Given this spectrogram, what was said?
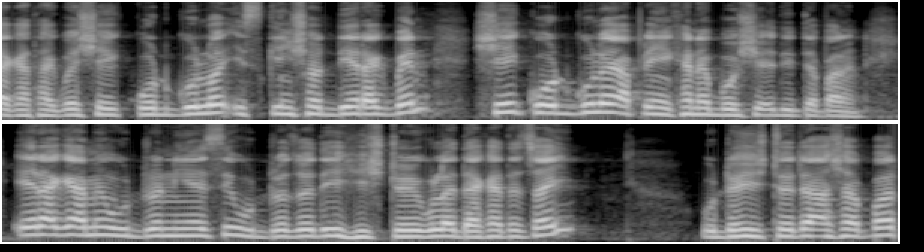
লেখা থাকবে। সেই কোডগুলো স্ক্রিনশট দিয়ে রাখবেন, সেই কোডগুলো আপনি এখানে বসিয়ে দিতে পারেন। এর আগে আমি উড্রো নিয়েছি উড্রো যদি হিস্টোরিগুলো দেখাতে চাই, উড্রো হিস্টোরিতে আসার পর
